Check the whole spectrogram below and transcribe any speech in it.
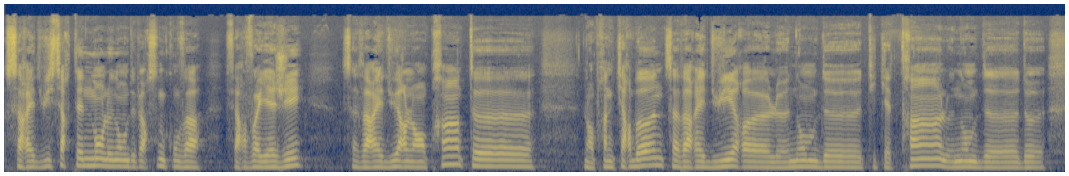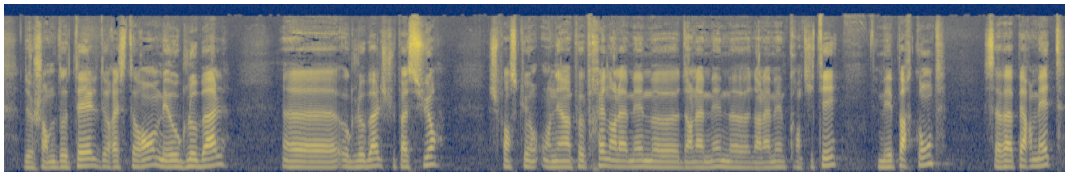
Ça réduit certainement le nombre de personnes qu'on va faire voyager. Ça va réduire l'empreinte, euh, carbone. Ça va réduire euh, le nombre de tickets de train, le nombre de, de, chambres d'hôtel, de restaurants. Mais au global, euh, au global, je suis pas sûr. Je pense qu'on est à peu près dans la même, dans la même, dans la même quantité. Mais par contre, ça va permettre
